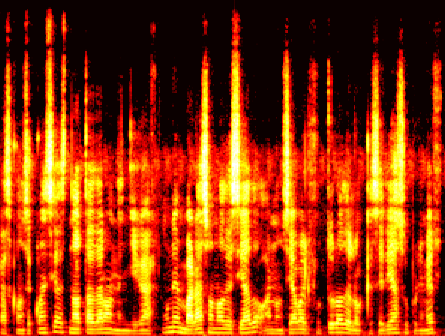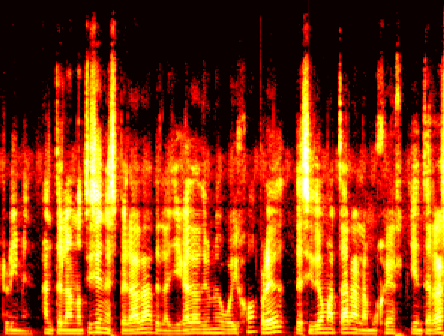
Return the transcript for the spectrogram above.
las consecuencias no tardaron en llegar. Un embarazo no deseado anunciaba el futuro de lo que sería su primer crimen. Ante la noticia inesperada de la llegada de un nuevo hijo, Fred decidió matar a la mujer y enterrar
